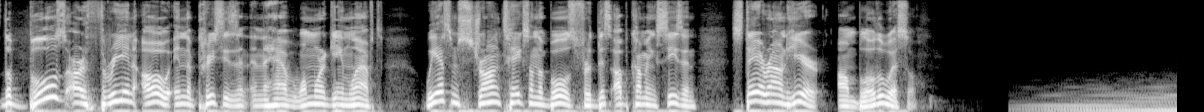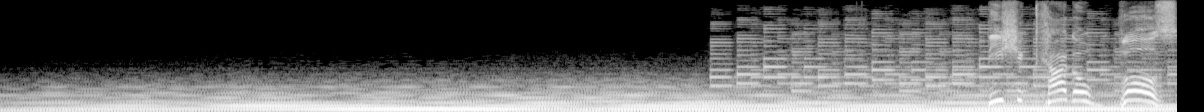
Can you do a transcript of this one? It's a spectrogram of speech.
the Bulls are 3 and 0 in the preseason and they have one more game left. We have some strong takes on the Bulls for this upcoming season. Stay around here on Blow the Whistle. The Chicago Bulls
